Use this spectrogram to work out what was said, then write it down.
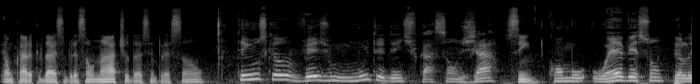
é um cara que dá essa impressão, o Nacho dá essa impressão. Tem uns que eu vejo muita identificação já, Sim. como o Everson, pelo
